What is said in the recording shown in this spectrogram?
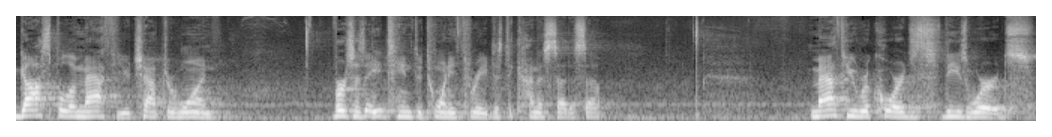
Gospel of Matthew, chapter 1, verses 18 to 23, just to kind of set us up. Matthew records these words.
